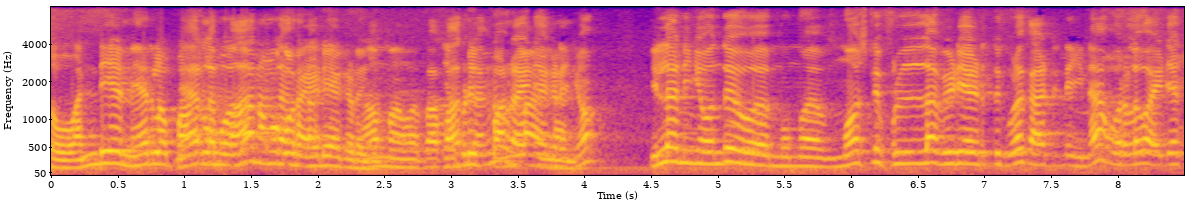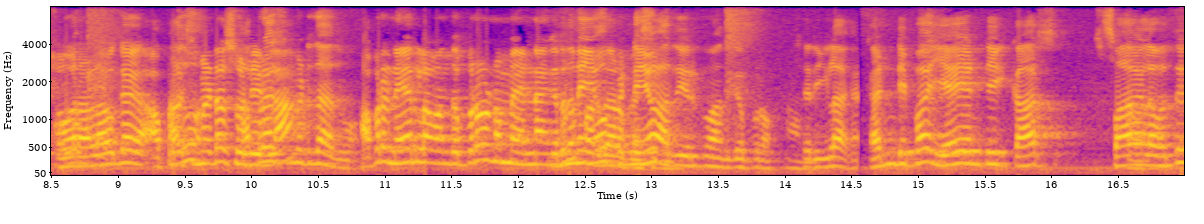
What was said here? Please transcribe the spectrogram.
ஸோ வண்டியை நேரில் பார்க்கும்போது தான் நமக்கு ஒரு ஐடியா கிடைக்கும். ஆமா பா- எப்படி பார்த்தாங்கன்னா ஒரு ஐடியா கிடைக்கும். இல்ல நீங்க வந்து மோஸ்ட்லி ஃபுல்லா வீடியோ எடுத்து கூட காட்டிட்டீங்கன்னா ஓரளவு ஐடியா ஓரளவுக்கு அப்ராக்சிமேட்டா சொல்லிடலாம். தான் அதுவும். அப்புறம் நேர்ல வந்தப்புறம் நம்ம என்னங்கிறது. அது இருக்கும் அதுக்கப்புறம். சரிங்களா? கண்டிப்பா ஏஎன்டி கார்ஸ் ஸ்பாகில் வந்து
